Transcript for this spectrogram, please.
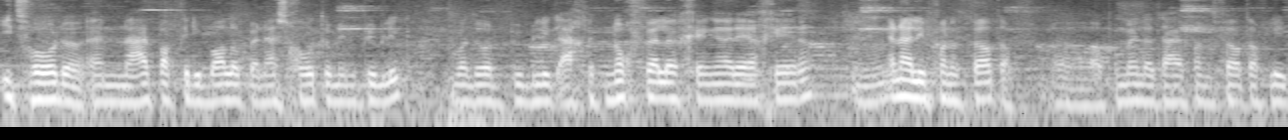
iets hoorde en hij pakte die bal op en hij schoot hem in het publiek. Waardoor het publiek eigenlijk nog feller ging reageren. En hij liep van het veld af. Uh, op het moment dat hij van het veld af liep,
